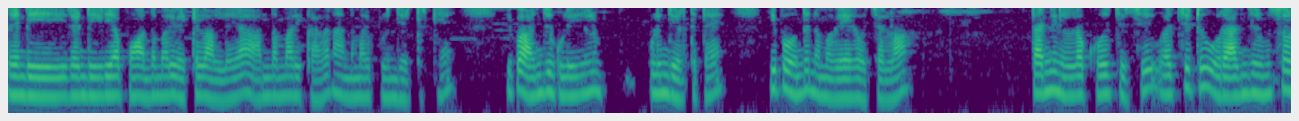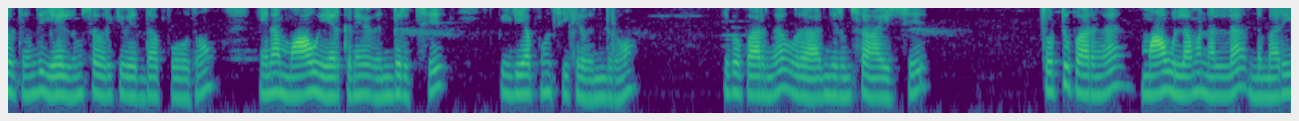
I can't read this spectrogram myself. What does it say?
ரெண்டு ரெண்டு இடியாப்பம் அந்த மாதிரி வைக்கலாம் இல்லையா? அந்த மாதிரிக்காக நான் அந்த மாதிரி புழிஞ்சு எடுத்திருக்கேன். இப்போ அஞ்சு குழியிலும் புழிஞ்சு எடுத்துட்டேன். இப்போ வந்து நம்ம வேக வச்சிடலாம். தண்ணி நல்லா கொதிச்சிருச்சு. வச்சுட்டு ஒரு அஞ்சு நிமிஷத்துலேருந்து ஏழு நிமிஷம் வரைக்கும் வெந்தால் போதும். ஏன்னா மாவு ஏற்கனவே வெந்துருச்சு. இடியாப்பம் சீக்கிரம் வெந்துடும் இப்போ பாருங்கள் ஒரு அஞ்சு நிமிஷம் ஆயிடுச்சு. தொட்டு பாருங்கள் மாவு இல்லாமல் நல்லா இந்த மாதிரி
